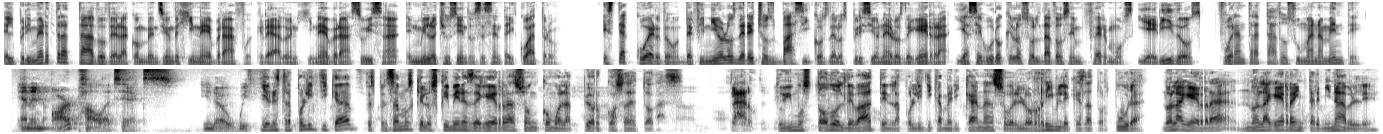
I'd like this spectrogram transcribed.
El primer tratado de la Convención de Ginebra fue creado en Ginebra, Suiza, en 1864. Este acuerdo definió los derechos básicos de los prisioneros de guerra y aseguró que los soldados enfermos y heridos fueran tratados humanamente. Y en nuestra política, pues pensamos que los crímenes de guerra son como la peor cosa de todas. Claro, tuvimos todo el debate en la política americana sobre lo horrible que es la tortura. No la guerra, no la guerra interminable,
